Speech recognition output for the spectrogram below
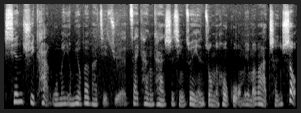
先去看我们有没有办法解决，再看看事情最严重的后果，我们有没有办法承受？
